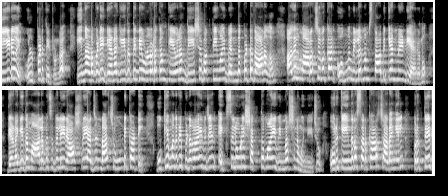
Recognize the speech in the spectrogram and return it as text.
വീഡിയോയിൽ ഉൾപ്പെടുത്തിയിട്ടുണ്ട്. ഈ നടപടി ഗണഗീതത്തിന്റെ ഉള്ളടക്കം കേവലം ദേശഭക്തിയുമായി ബന്ധപ്പെട്ടതാണെന്നും അതിൽ മറച്ചുവെക്കാൻ ഒന്നുമില്ലെന്നും സ്ഥാപിക്കാൻ വേണ്ടിയായിരുന്നു. ഗണഗീതം ആലപിച്ചതിലെ രാഷ്ട്രീയ അജണ്ട ചൂണ്ടിക്കാട്ടി മുഖ്യമന്ത്രി പിണറായി വിജയൻ എക്സിലൂടെ ശക്തമായ വിമർശനം ഉന്നയിച്ചു. ഒരു കേന്ദ്ര സർക്കാർ ചടങ്ങിൽ പ്രത്യേക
